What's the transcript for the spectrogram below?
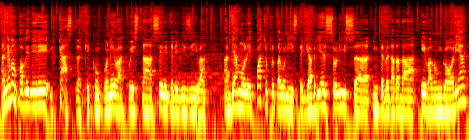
Andiamo un po' a vedere il cast che componeva questa serie televisiva. Abbiamo le quattro protagoniste, Gabrielle Solis interpretata da Eva Longoria,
